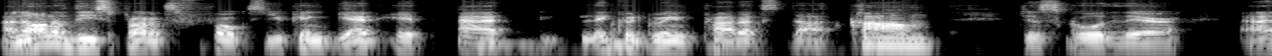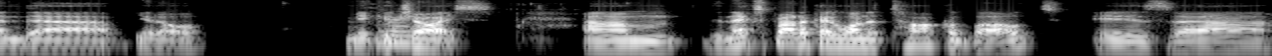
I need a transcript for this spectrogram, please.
And all of these products, folks, you can get it at liquidgreenproducts.com. Just go there and uh, you know make your Right. choice. Um, the next product I want to talk about is uh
